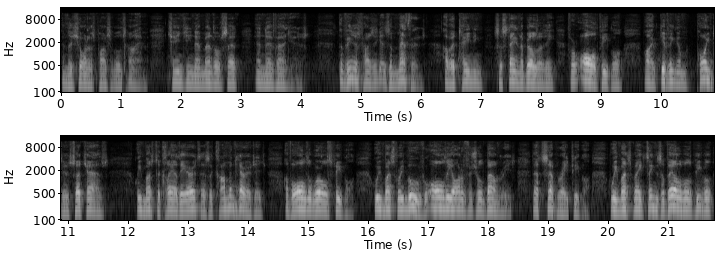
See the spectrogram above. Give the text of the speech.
in the shortest possible time, changing their mental set and their values. The Venus Project is a method of attaining sustainability for all people by giving them pointers such as we must declare the earth as a common heritage of all the world's people. We must remove all the artificial boundaries that separate people. We must make things available to people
